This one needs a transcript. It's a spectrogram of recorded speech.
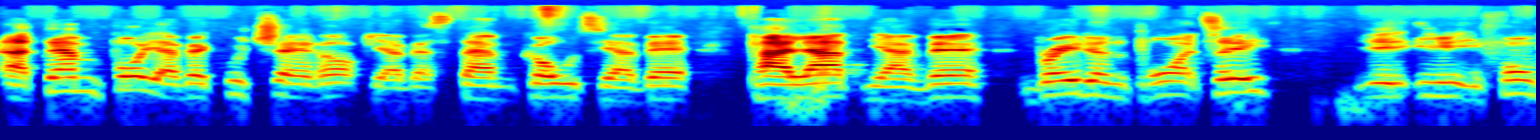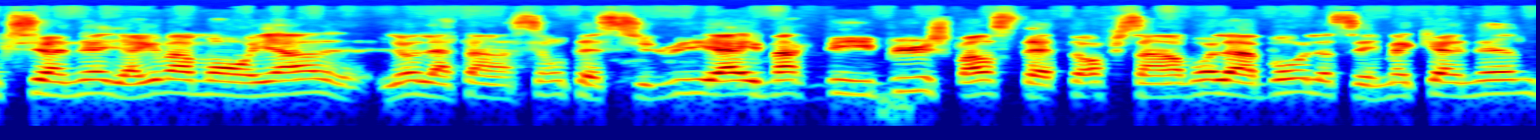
à Tempo, il y avait Kucherov, il y avait Stamkos, il y avait Palat, il y avait Braden Point. Tu sais, il, il- il fonctionnait. Il arrive à Montréal, là, l'attention était sur lui. Hey, il marque des buts, je pense que c'était top. Il s'en va là-bas, là, c'est McKinnon.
